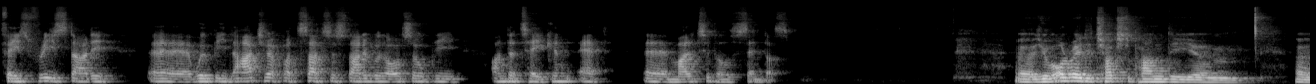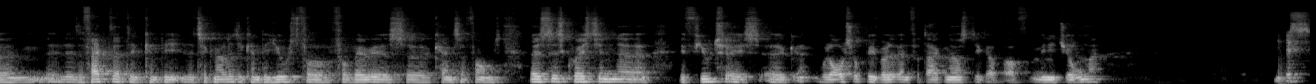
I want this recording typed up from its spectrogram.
phase three study Uh, will be larger, but such a study will also be undertaken at uh, multiple centers. Uh, you've already touched upon the um, um, fact that the technology can be used for various cancer forms. There's this question if uTRACE will also be relevant for diagnostic of meningioma? Yes.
